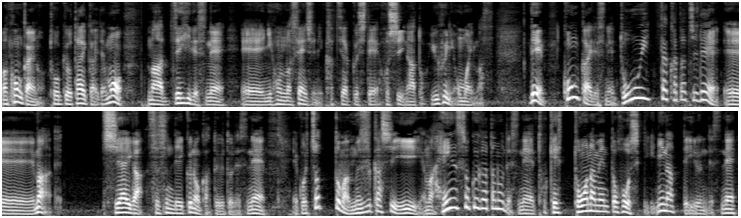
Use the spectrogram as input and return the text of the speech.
まあ、今回の東京大会でも、まあ、ぜひですね、え、日本の選手に活躍してほしいなというふうに思います。で、今回ですね、どういった形で、え、まあ、試合が進んでいくのかというとですね、これちょっとまあ難しい、まあ、変則型のですね、トーナメント方式になっているんですね。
